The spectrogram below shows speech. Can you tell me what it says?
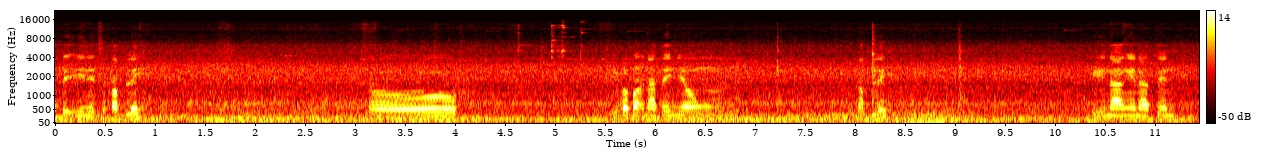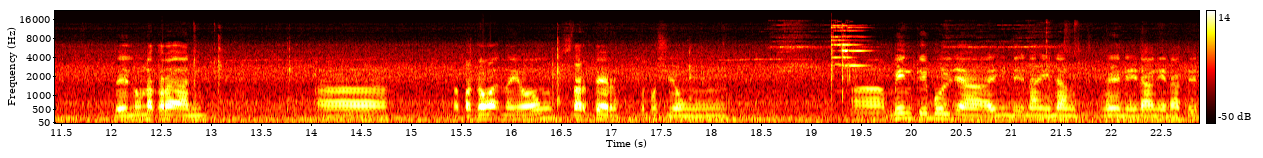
Grabe init sa kable. So, ibaba natin yung kable. Hinangin natin. Dahil nung nakaraan, ah, napagawa na yung starter. Tapos yung ah, main cable niya ay hindi nahinang. Ngayon, hinangin natin.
